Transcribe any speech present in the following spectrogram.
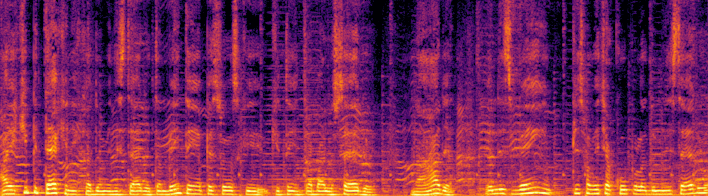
a equipe técnica do Ministério também tenha pessoas que, que têm trabalho sério na área, eles veem, principalmente a cúpula do Ministério,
